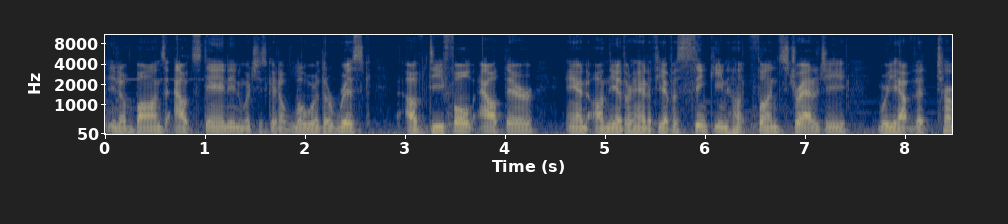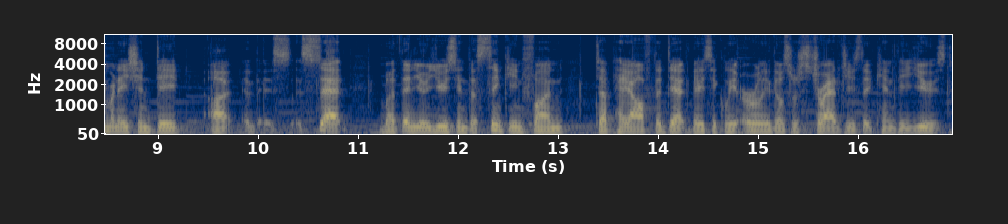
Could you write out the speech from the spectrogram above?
you know, bonds outstanding, which is going to lower the risk of default out there and on the other hand, if you have a sinking fund strategy where you have the termination date uh, set, but then you're using the sinking fund to pay off the debt basically early. Those are strategies that can be used.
